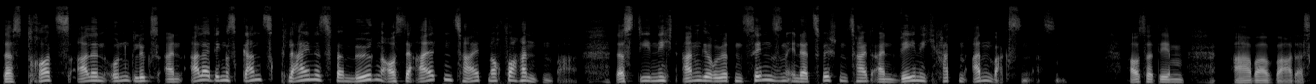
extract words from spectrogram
dass trotz allen Unglücks ein allerdings ganz kleines Vermögen aus der alten Zeit noch vorhanden war, dass die nicht angerührten Zinsen in der Zwischenzeit ein wenig hatten anwachsen lassen. Außerdem aber war das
